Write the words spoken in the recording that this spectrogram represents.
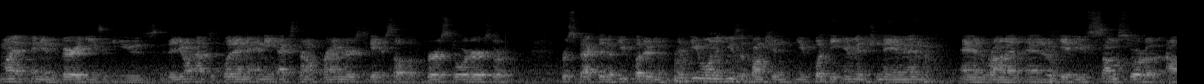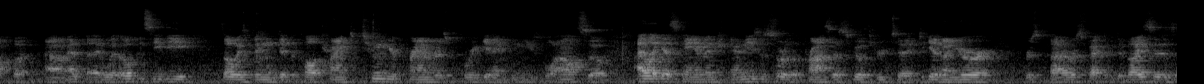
my opinion, very easy to use. You don't have to put in any external parameters to get yourself a first order sort of perspective. If you put it, in, if you want to use a function, you put the image name in and run it, and it'll give you some sort of output. Um, at, with OpenCV, it's always been difficult trying to tune your parameters before you get anything useful out. So I like skimage, and these are sort of the process to go through to, to get it on your res- uh, respective devices.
